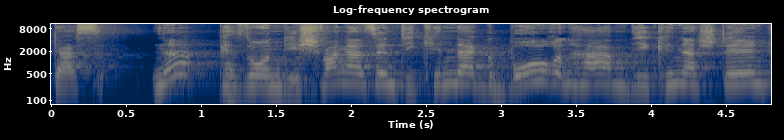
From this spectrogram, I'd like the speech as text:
dass ne, Personen, die schwanger sind, die Kinder geboren haben, die Kinder stillen,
